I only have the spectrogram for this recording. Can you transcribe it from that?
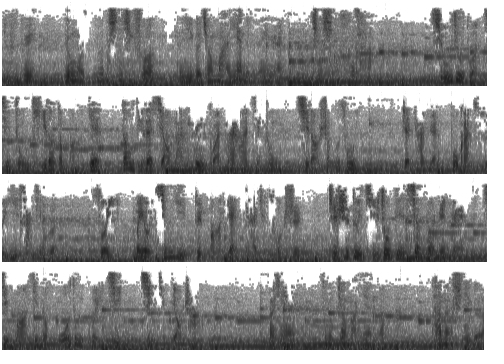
就是对刘某留的信息说的一个叫马燕的人员进行核查。求救短信中提到的马燕，到底在小兰被拐卖案件中起到什么作用？侦查员不敢随意下结论，所以没有轻易对马燕采取措施，只是对其周边相关人员及马燕的活动轨迹进行调查。发现这个叫马燕的，他呢是一个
